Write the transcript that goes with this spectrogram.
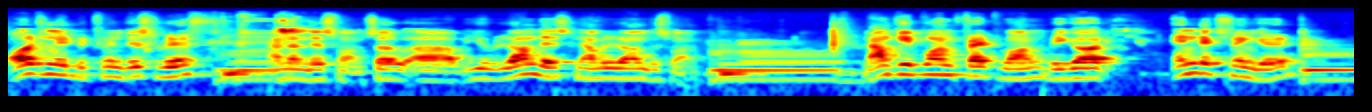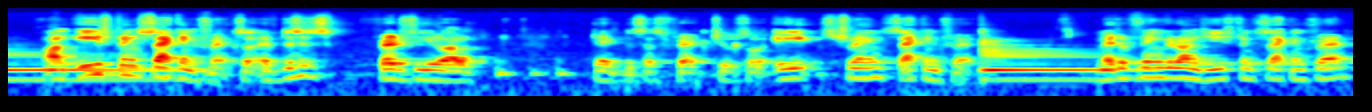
alternate between this riff and then this one. So uh, you learn this, now we learn this one. Now keep on fret 1, we got index finger on E string second fret. So if this is fret 0, I'll take this as fret 2. So E string second fret. Middle finger on G string second fret.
